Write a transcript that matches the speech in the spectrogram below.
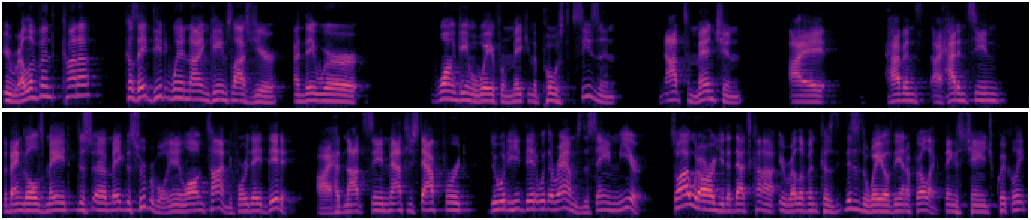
irrelevant, kind of, because they did win nine games last year and they were one game away from making the postseason. Not to mention, I haven't I hadn't seen the Bengals made this uh, make the Super Bowl in a long time before they did it. I had not seen Matthew Stafford do what he did with the Rams the same year. So I would argue that that's kind of irrelevant because this is the way of the NFL. Like things change quickly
